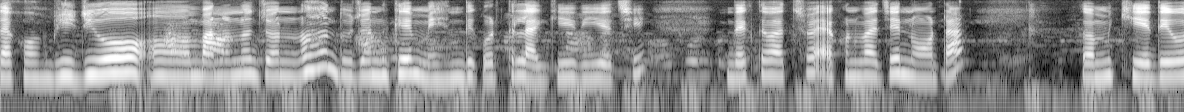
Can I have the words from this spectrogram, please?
দেখো ভিডিও বানানোর জন্য দুজনকে মেহেন্দি করতে লাগিয়ে দিয়েছি। দেখতে পাচ্ছ এখন বাজে নটা। তো আমি খেয়ে দিয়েও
